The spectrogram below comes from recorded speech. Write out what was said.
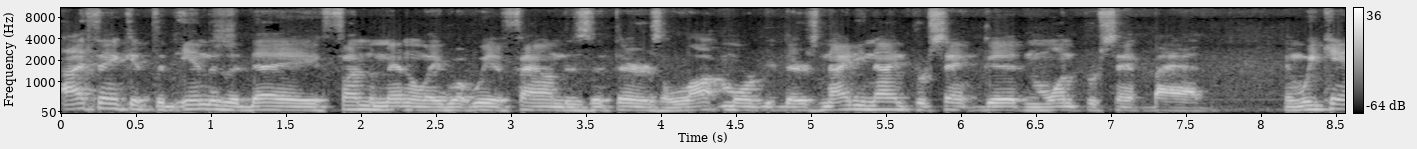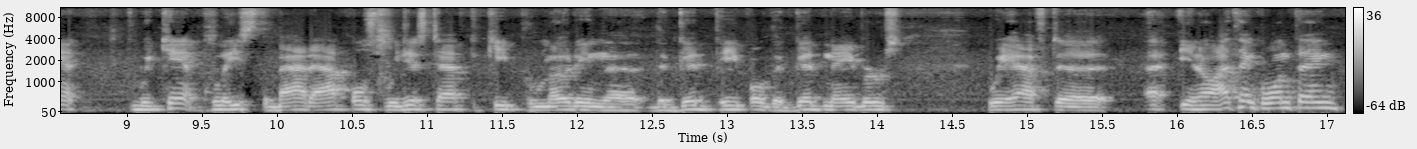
I think at the end of the day, fundamentally, what we have found is that there's a lot more. There's 99% good and one percent bad, and we can't we can't police the bad apples. We just have to keep promoting the the good people, the good neighbors. We have to, uh, you know, I think one thing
